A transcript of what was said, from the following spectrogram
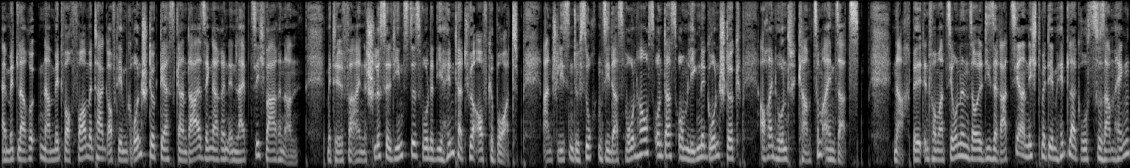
Ermittler rückten am Mittwochvormittag auf dem Grundstück der Skandalsängerin in Leipzig Waren an. Mithilfe eines Schlüsseldienstes wurde die Hintertür aufgebohrt. Anschließend durchsuchten sie das Wohnhaus und das umliegende Grundstück. Auch ein Hund kam zum Einsatz. Nach Bildinformationen soll diese Razzia nicht mit dem Hitlergruß zusammenhängen,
